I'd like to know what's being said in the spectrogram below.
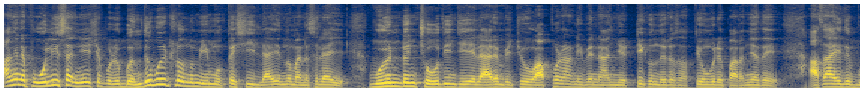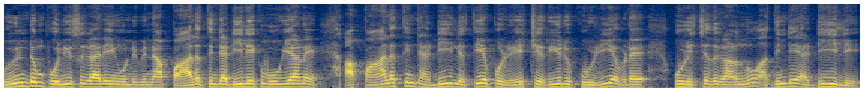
അങ്ങനെ പോലീസ് അന്വേഷിച്ചപ്പോൾ ബന്ധുവീട്ടിലൊന്നും ഈ മുത്തശ്ശിയില്ല എന്ന് മനസ്സിലായി. വീണ്ടും ചോദ്യം ചെയ്യൽ ആരംഭിച്ചു. അപ്പോഴാണ് ഇവൻ ആ ഞെട്ടിക്കുന്നൊരു സത്യവും കൂടി പറഞ്ഞത്. അതായത് വീണ്ടും പോലീസുകാരെയും കൊണ്ട് പിന്നെ ആ പാലത്തിന്റെ അടിയിലേക്ക് പോവുകയാണ്. ആ പാലത്തിന്റെ അടിയിലെത്തിയപ്പോഴേ ചെറിയൊരു കുഴി അവിടെ കുഴിച്ചത് കാണുന്നു. അതിന്റെ അടിയിൽ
